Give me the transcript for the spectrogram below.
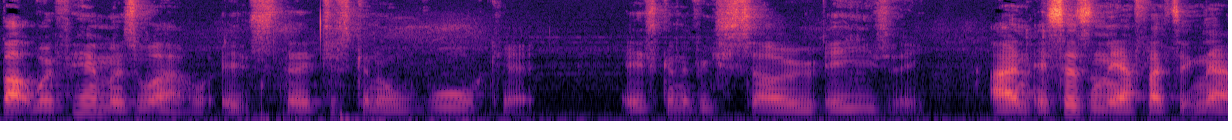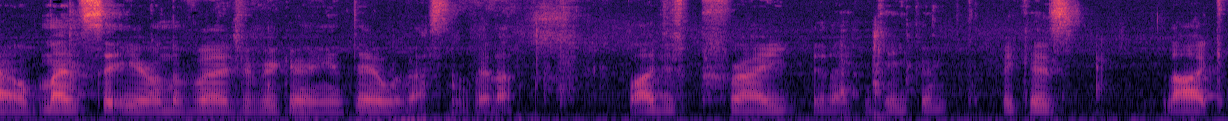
But with him as well, it's they're just going to walk it. It's going to be so easy. And it says on the Athletic now, Man City are on the verge of agreeing a deal with Aston Villa. But I just pray that they can keep him because, like,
